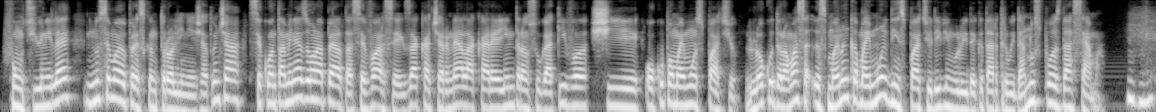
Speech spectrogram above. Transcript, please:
funcțiunile nu se mai opresc într-o linie și atunci se contaminează una pe alta, se varsă, exact ca cerneala care intră în sugativă și ocupă mai mult spațiu. Locul de la masă îți mănâncă mai mult din spațiul livingului decât ar trebui, dar nu-ți poți da seama. Uh-huh.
